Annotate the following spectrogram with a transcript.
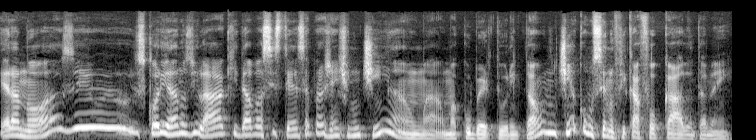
Era nós e os coreanos de lá que davam assistência pra gente. Não tinha uma, uma cobertura. Então, não tinha como você não ficar focado também.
